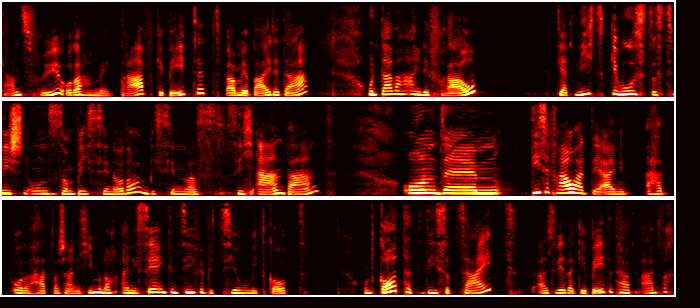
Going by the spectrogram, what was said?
ganz früh, oder? Haben wir brav gebetet, waren wir beide da. Und da war eine Frau, die hat nichts gewusst, dass zwischen uns so ein bisschen, oder? Ein bisschen was sich anbahnt. Und ähm, diese Frau hatte eine, hat, oder hat wahrscheinlich immer noch eine sehr intensive Beziehung mit Gott. Und Gott hat in dieser Zeit, als wir da gebetet haben, einfach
